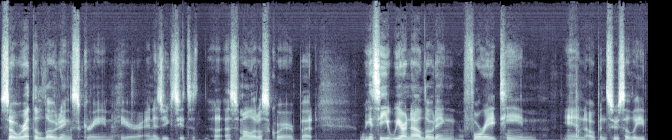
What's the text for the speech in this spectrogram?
So we're at the loading screen here, and as you can see, it's a, a, small little square, but we can see we are now loading 418 in OpenSUSE Leap.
